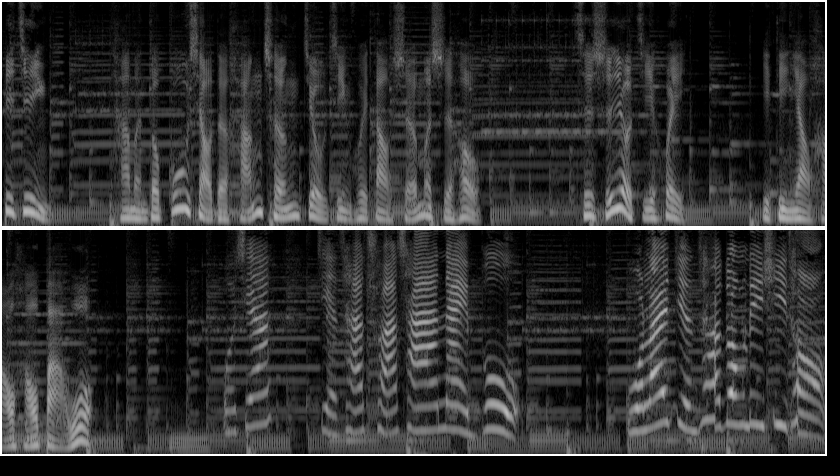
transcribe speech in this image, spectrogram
毕竟他们都不晓得航程究竟会到什么时候，此时有机会，一定要好好把握。我先检查船舱内部。我来检查动力系统。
